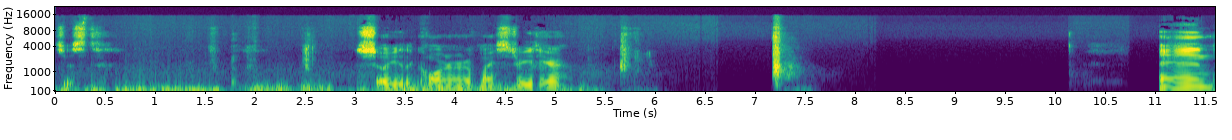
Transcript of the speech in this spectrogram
Just show you the corner of my street here. And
